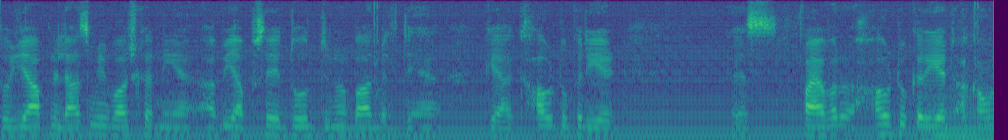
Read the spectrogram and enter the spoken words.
तो ये आपने लाजमी वॉच करनी है। अभी आपसे दो दिनों बाद मिलते हैं कि how to create Fiverr how to create account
